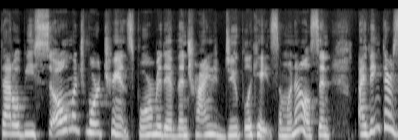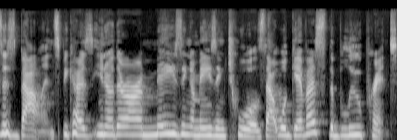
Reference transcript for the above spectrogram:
that'll be so much more transformative than trying to duplicate someone else. And I think there's this balance because, you know, there are amazing, amazing tools that will give us the blueprint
